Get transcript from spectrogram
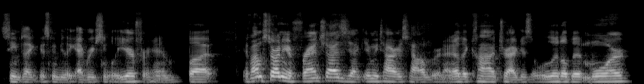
seems like it's going to be like every single year for him. But if I'm starting a franchise, yeah, give me Tyrese Haliburton. I know the contract is a little bit more,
